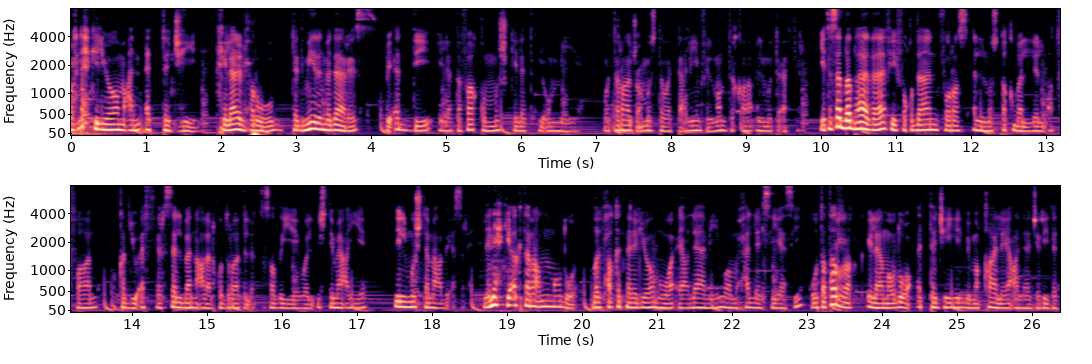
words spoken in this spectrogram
رح نحكي اليوم عن التجهيل خلال الحروب تدمير المدارس بيؤدي إلى تفاقم مشكلة الأمية. وتراجع مستوى التعليم في المنطقة المتأثرة. يتسبب هذا في فقدان فرص المستقبل للأطفال وقد يؤثر سلبا على القدرات الاقتصادية والاجتماعية للمجتمع بأسره. لنحكي أكثر عن الموضوع. ضيف حلقتنا لليوم هو إعلامي ومحلل سياسي وتطرق إلى موضوع التجهيل بمقالة على جريدة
